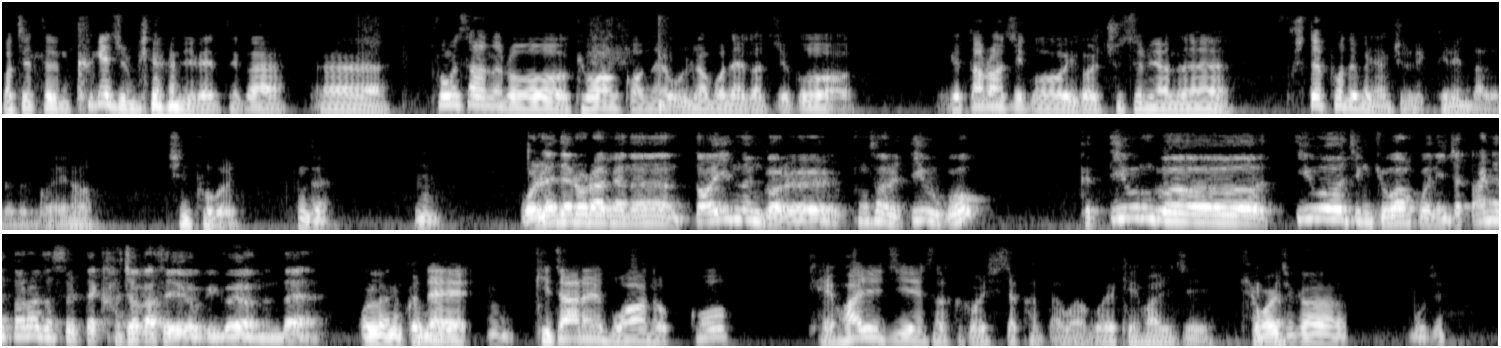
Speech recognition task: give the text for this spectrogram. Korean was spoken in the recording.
어쨌든 크게 준비한 이벤트가, 에, 풍선으로 교환권을 올려보내가지고, 이게 떨어지고 이걸 주스면은 휴대폰을 그냥 줄- 드린다 그러는 거예요. 신품을. 근데 음. 원래대로라면은 떠 있는 거를 풍선을 띄우고 그 띄운 거 띄워진 교환권이 이제 땅에 떨어졌을 때 가져가세요 이거였는데 원래는 근데 음. 기자를 모아놓고 개활지에서 그걸 시작한다고 한 거예요. 개활지. 개활지가 뭐지?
